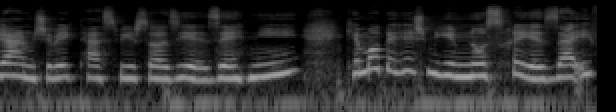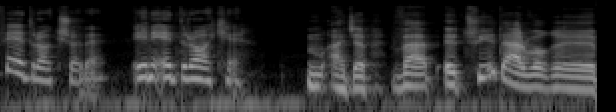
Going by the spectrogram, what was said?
منجر میشه به یک تصویرسازی ذهنی که ما بهش میگیم نسخه ضعیف ادراک شده یعنی ادراکه. عجب. و توی در واقع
